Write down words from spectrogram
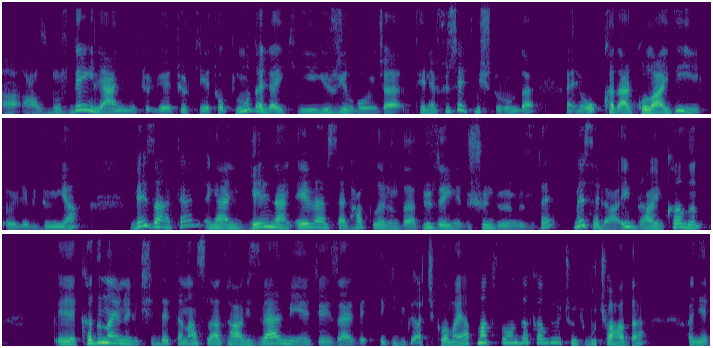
az buz değil, yani, bu Türkiye toplumu da laikliği yüzyıl boyunca teneffüs etmiş durumda. Hani, o kadar kolay değil öyle bir dünya ve zaten, yani, gelinen evrensel hakların da düzeyini düşündüğümüzde mesela İbrahim Kalın eee, kadına yönelik şiddetten asla taviz vermeyeceğiz elbette gibi bir açıklama yapmak zorunda kalıyor. Çünkü bu çağda hani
